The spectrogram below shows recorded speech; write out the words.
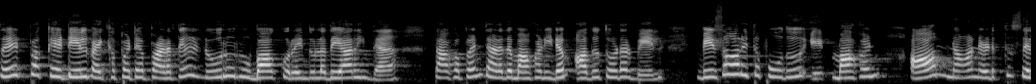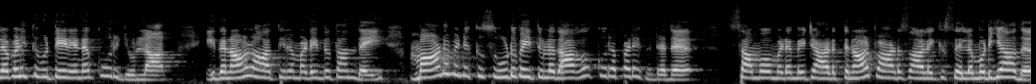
சேட் பக்கெட்டில் வைக்கப்பட்ட பணத்தில் நூறு ரூபாய் குறைந்துள்ளதை அறிந்த தகப்பன் தனது மகனிடம் அது தொடர்பில் விசாரித்த போது மகன் ஆம் நான் எடுத்து செலவழித்து விட்டேன் என கூறியுள்ளார். இதனால் ஆத்திரமடைந்த தந்தை மாணவனுக்கு சூடு வைத்துள்ளதாக கூறப்படுகின்றது. சம்பவம் இடம்பெற்ற அடுத்த நாள் பாடசாலைக்கு செல்ல முடியாது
